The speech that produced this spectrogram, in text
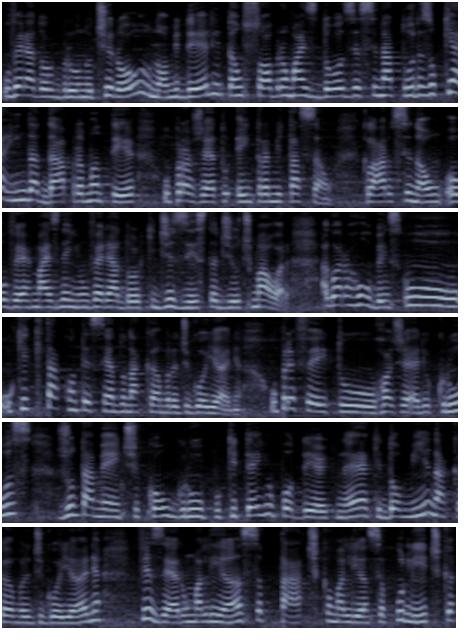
O vereador Bruno tirou o nome dele, então sobram mais 12 assinaturas, o que ainda dá para manter o projeto em tramitação. Claro, se não houver mais nenhum vereador que desista de última hora. Agora, Rubens, o, o que está acontecendo na Câmara de Goiânia? O prefeito Rogério Cruz, juntamente com o grupo que tem o poder, né, que domina a Câmara de Goiânia, fizeram uma aliança tática, uma aliança política.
